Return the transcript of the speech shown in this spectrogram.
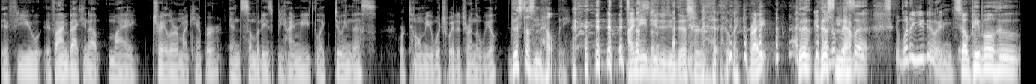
if you if I'm backing up my trailer or my camper and somebody's behind me like doing this or tell me which way to turn the wheel. This doesn't help me. No, it I need you to do this or that. Like, right? This, this never. What are you doing? So people who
